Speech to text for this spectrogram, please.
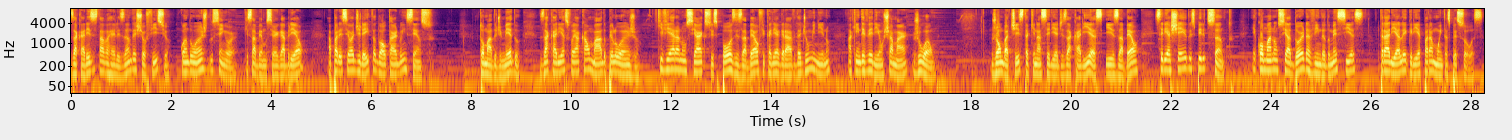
Zacarias estava realizando este ofício quando o anjo do Senhor, que sabemos ser Gabriel, apareceu à direita do altar do incenso. Tomado de medo, Zacarias foi acalmado pelo anjo, que viera anunciar que sua esposa Isabel ficaria grávida de um menino a quem deveriam chamar João. João Batista, que nasceria de Zacarias e Isabel, seria cheio do Espírito Santo e, como anunciador da vinda do Messias, traria alegria para muitas pessoas.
